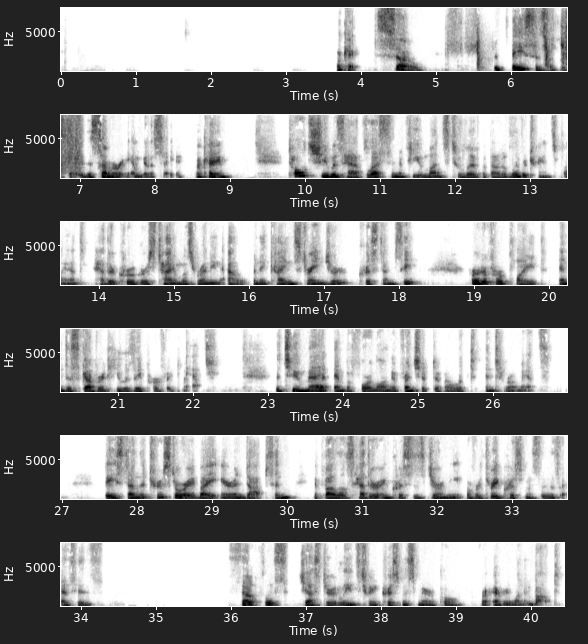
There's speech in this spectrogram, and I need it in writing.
Okay, so the basis of the story, the summary, I'm going to say, okay? Told she was have less than a few months to live without a liver transplant, Heather Krueger's time was running out when a kind stranger, Chris Dempsey, heard of her plight and discovered he was a perfect match. The two met, and before long, a friendship developed into romance. Based on the true story by Aaron Dobson, it follows Heather and Chris's journey over three Christmases as his selfless gesture leads to a Christmas miracle for everyone involved.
